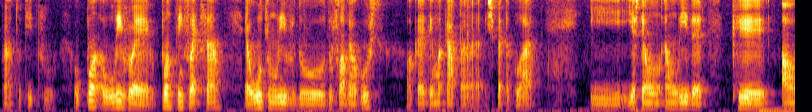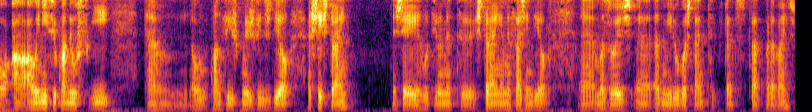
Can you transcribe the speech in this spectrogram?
Pronto, o título. O, o livro é Ponto de Inflexão. É o último livro do, do Flávio Augusto. Ok. Tem uma capa espetacular. E este é um, é um líder que ao, ao, início, quando eu o segui, um, quando vi os primeiros vídeos dele, achei estranho. Achei relativamente estranha a mensagem dele, uh, mas hoje uh, admiro bastante, portanto está de parabéns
